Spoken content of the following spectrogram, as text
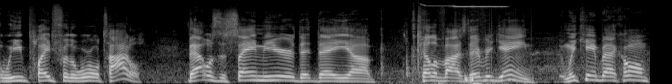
we played for the world title. That was the same year that they uh, televised every game. When we came back home,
